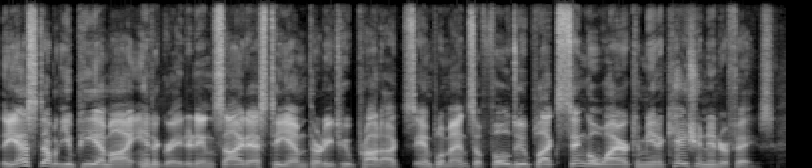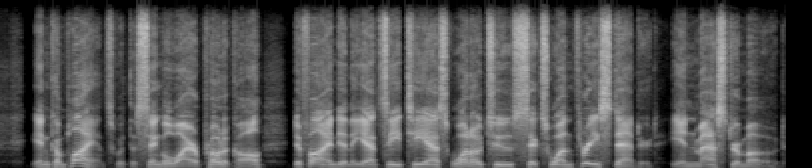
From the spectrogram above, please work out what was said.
The SWPMI integrated inside STM32 products implements a full duplex single wire communication interface in compliance with the single wire protocol defined in the ETSI TS 102613 standard in master mode.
